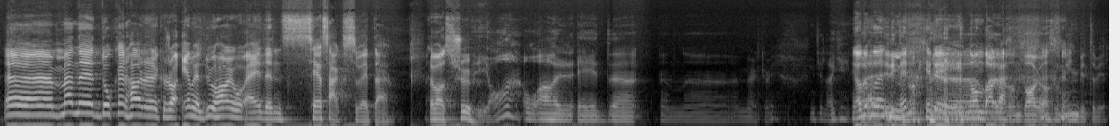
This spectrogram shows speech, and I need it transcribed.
Eh, men eh, dere har kanskje, Emil, du har jo eid en C6, vet jeg. Det var sju. Ja, og jeg har eid eh, en uh, Mercury i tillegg. Ja, du hadde en Mercury eh, noen dager. Noen dager som innbyttebil.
